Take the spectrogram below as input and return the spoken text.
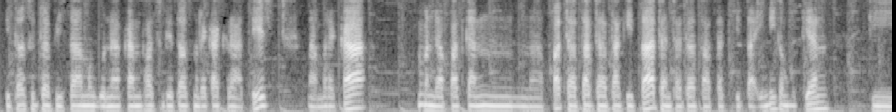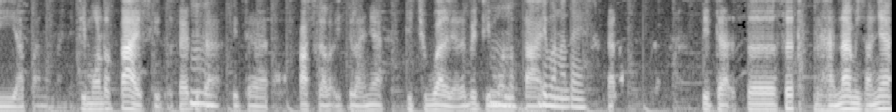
kita sudah bisa menggunakan fasilitas mereka gratis nah mereka mendapatkan apa data-data kita dan data-data kita ini kemudian di apa namanya dimonetize gitu saya hmm. tidak tidak pas kalau istilahnya dijual ya tapi dimonetize, hmm, dimonetize. Tidak sederhana misalnya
